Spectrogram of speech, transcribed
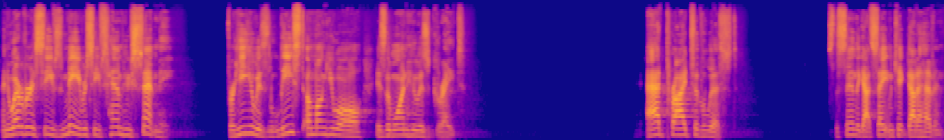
and whoever receives me receives him who sent me. For he who is least among you all is the one who is great. Add pride to the list. It's the sin that got Satan kicked out of heaven.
